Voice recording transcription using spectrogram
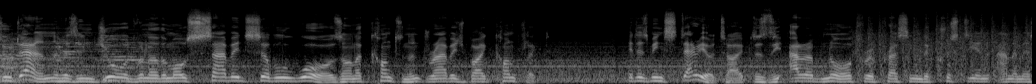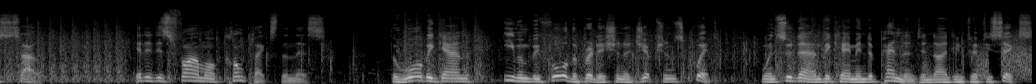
Sudan has endured one of the most savage civil wars on a continent ravaged by conflict. It has been stereotyped as the Arab North repressing the Christian animist South. Yet it is far more complex than this. The war began even before the British and Egyptians quit, when Sudan became independent in 1956.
